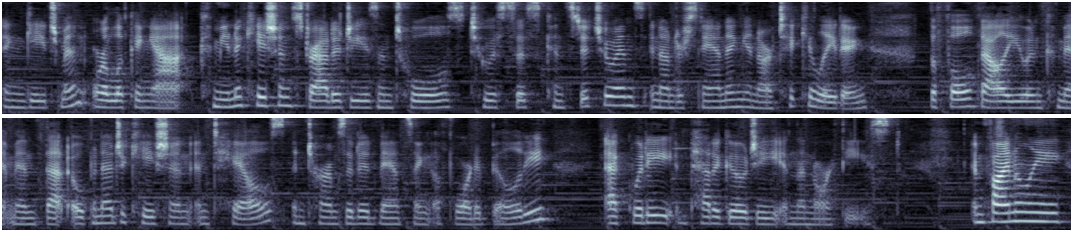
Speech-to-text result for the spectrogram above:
engagement, we're looking at communication strategies and tools to assist constituents in understanding and articulating the full value and commitment that open education entails in terms of advancing affordability, equity, and pedagogy in the Northeast. And finally,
